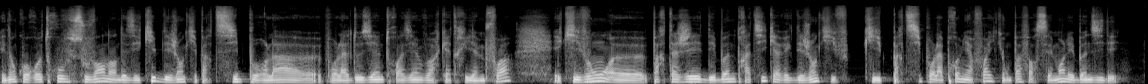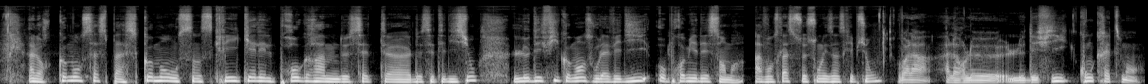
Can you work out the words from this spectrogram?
Et donc, on retrouve souvent dans des équipes des gens qui participent pour la, pour la deuxième, troisième, voire quatrième fois et qui vont euh, partager des bonnes pratiques avec des gens qui, qui participent pour la première fois et qui n'ont pas forcément les bonnes idées. Alors, comment ça se passe? Comment on s'inscrit? Quel est le programme de cette, euh, de cette édition? Le défi commence, vous l'avez dit, au 1er décembre. Avant cela, ce sont les inscriptions? Voilà. Alors, le, le défi, concrètement,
